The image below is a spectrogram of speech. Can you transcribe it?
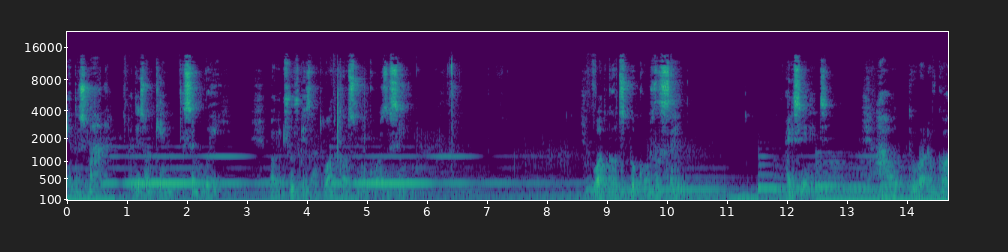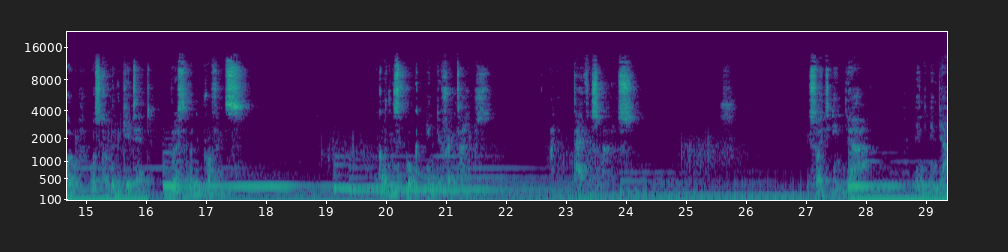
in this manner, and this one came the same way. But the truth is that what God spoke was the same. What God spoke was the same. You seeing it? How the word of God was communicated rested on the prophets because they spoke in different times diverse manners. We saw it in their in, in their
